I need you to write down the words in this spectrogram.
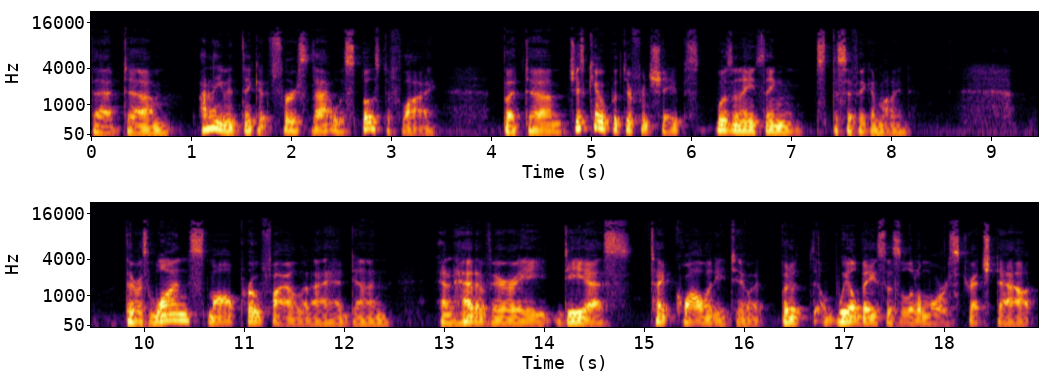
that um, I don't even think at first that was supposed to fly, but um, just came up with different shapes. Wasn't anything specific in mind. There was one small profile that I had done, and it had a very DS type quality to it, but the wheelbase was a little more stretched out.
